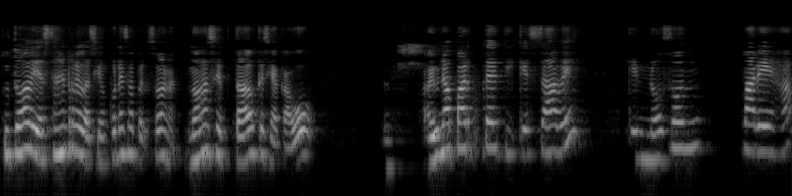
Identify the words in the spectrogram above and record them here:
tú todavía estás en relación con esa persona, no has aceptado que se acabó. Hay una parte de ti que sabe que no son pareja,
